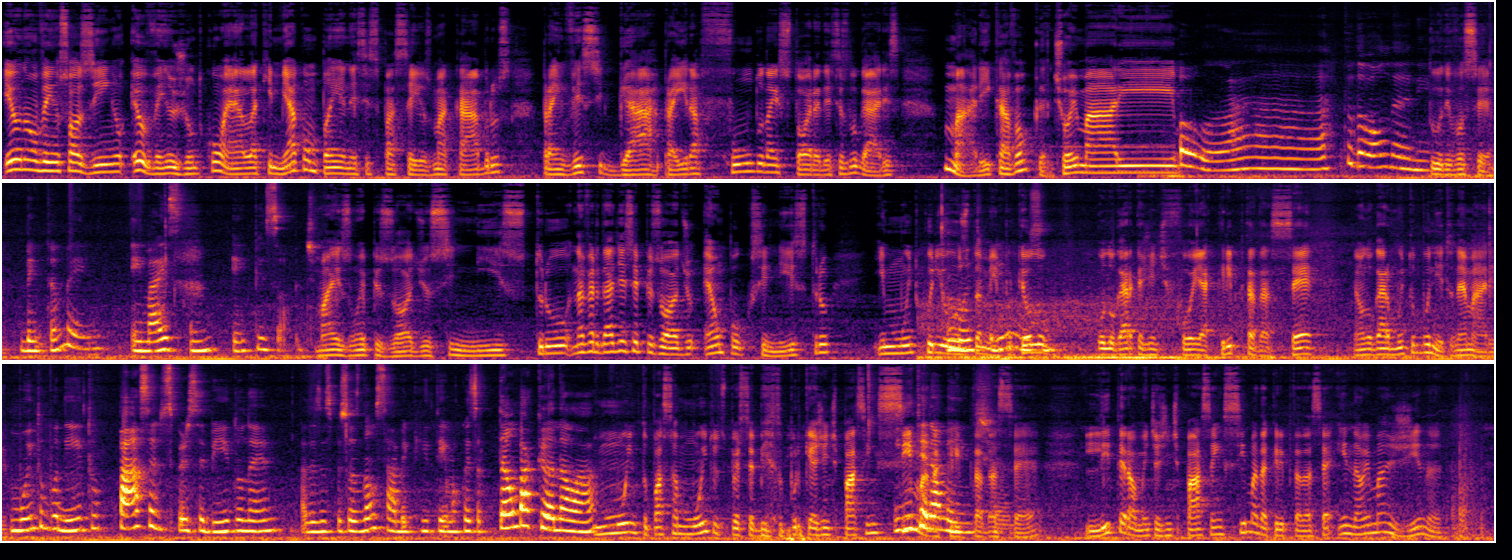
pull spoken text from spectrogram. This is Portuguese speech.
Eu não venho sozinho, eu venho junto com ela, que me acompanha nesses passeios macabros para investigar, para ir a fundo na história desses lugares. Mari Cavalcante. Oi, Mari! Olá! Tudo bom, Dani? Tudo e você? Bem também. Em mais um episódio. Mais um episódio sinistro. Na verdade, esse episódio é um pouco sinistro e muito curioso Muito também, curioso. porque o, o lugar que a gente foi, a Cripta da Sé, é um lugar muito bonito, né, Mari? Muito bonito, passa despercebido, né? Às vezes as pessoas não sabem que tem uma coisa tão bacana lá. Muito, passa muito despercebido, porque a gente passa em cima da Cripta da. Sé. Literalmente a gente passa em cima da Cripta da Sé e não imagina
